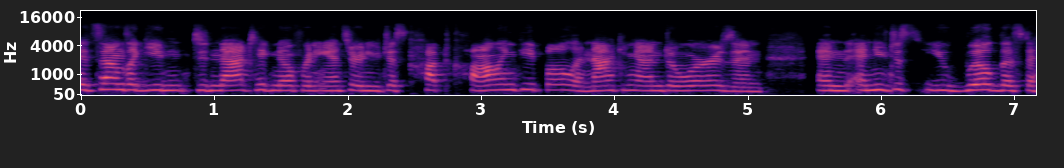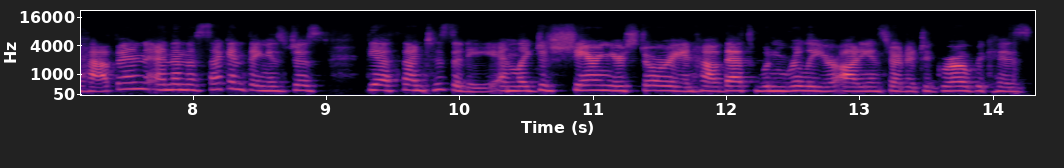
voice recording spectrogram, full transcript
it sounds like you did not take no for an answer and you just kept calling people and knocking on doors and and and you just you willed this to happen. And then the second thing is just the authenticity and like just sharing your story and how that's when really your audience started to grow because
